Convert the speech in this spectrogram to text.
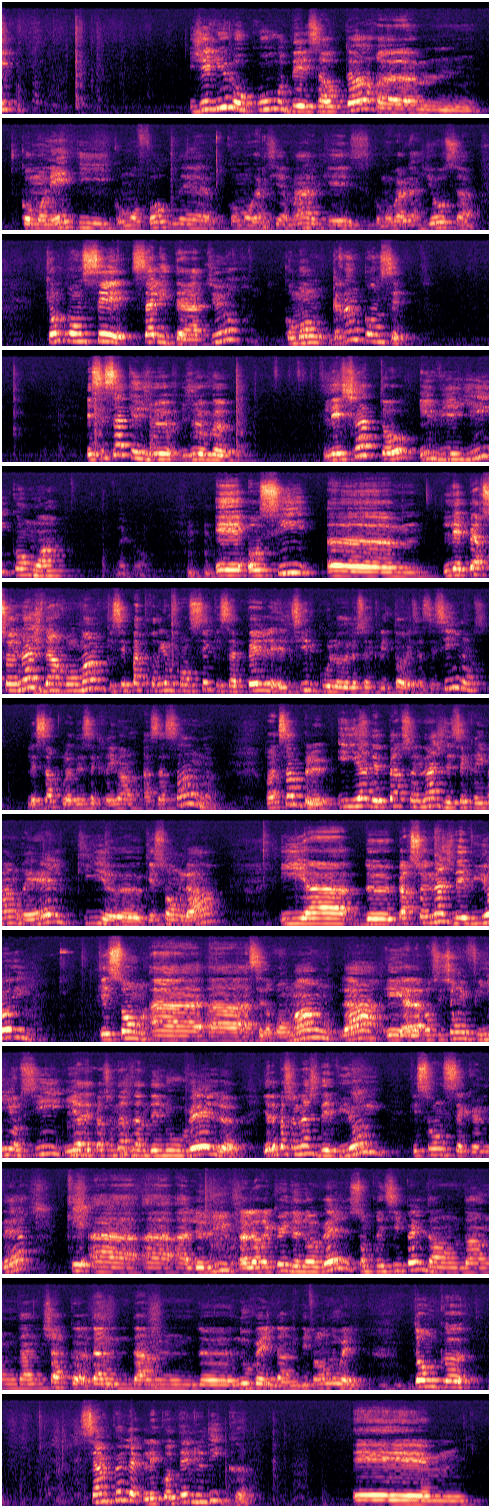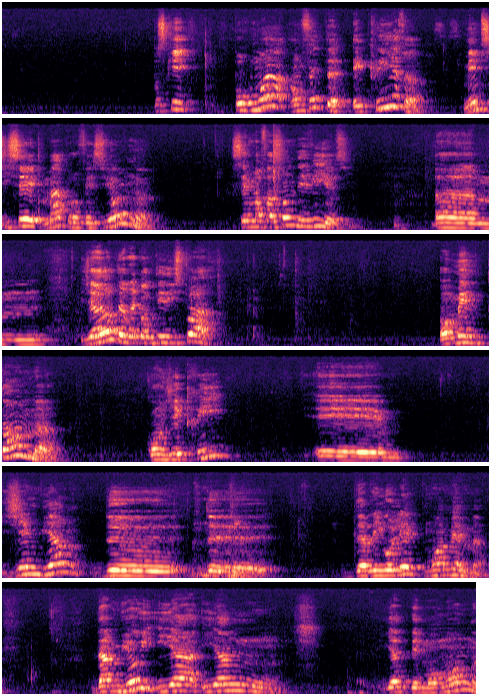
j'ai lu beaucoup des auteurs euh, comme Onetti, comme Faulkner, comme Garcia Marquez, comme Vargas Llosa, qui ont pensé sa littérature comme un grand concept. Et c'est ça que je, je veux. Les châteaux, ils vieillissent comme moi. Et aussi, euh, les personnages d'un roman qui s'est pas traduit en français, qui s'appelle El Círculo de los Escritores Asesinos, les cercles des écrivains assassins. Par exemple, il y a des personnages des écrivains réels qui, euh, qui sont là. Il y a des personnages des vieux qui sont à, à, à ce roman-là, et à la position infinie aussi, il y a des personnages dans des nouvelles, il y a des personnages des vieux qui sont secondaires, que à, à- à le livre, à le recueil de nouvelles sont principales dans, dans, dans chaque dans, dans de nouvelles, dans différentes nouvelles. Donc euh, c'est un peu le, le côté ludique. Et euh, parce que pour moi, en fait, écrire, même si c'est ma profession, c'est ma façon de vivre aussi. Euh, J'adore de raconter l'histoire. En même temps, quand j'écris, j'aime bien de, rigoler moi-même. Dans Bioy, il y a, des moments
